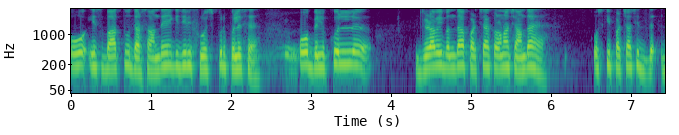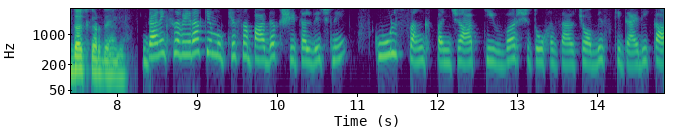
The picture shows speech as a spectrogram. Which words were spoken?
ਉਹ ਇਸ ਬਾਤ ਨੂੰ ਦਰਸਾਉਂਦੇ ਹਨ ਕਿ ਜਿਹੜੀ ਫਿਰੋਜ਼ਪੁਰ ਪੁਲਿਸ ਹੈ, ਉਹ ਬਿਲਕੁਲ ਜਿਹੜਾ ਵੀ ਬੰਦਾ ਪਰਚਾ ਕਰਾਉਣਾ ਚਾਹੁੰਦਾ ਹੈ उसकी पर्चासी दर्ज कर देंगे। दैनिक सवेरा के मुख्य संपादक शीतल विज ने स्कूल संघ पंजाब की वर्ष 2024 की डायरी का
